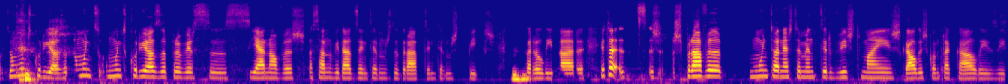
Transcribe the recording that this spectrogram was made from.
Estou muito curiosa. Estou muito, muito curiosa para ver se, se há novas, se há novidades em termos de draft, em termos de picks, Uhum. para lidar. Eu esperava muito honestamente ter visto mais Galis contra Calis e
